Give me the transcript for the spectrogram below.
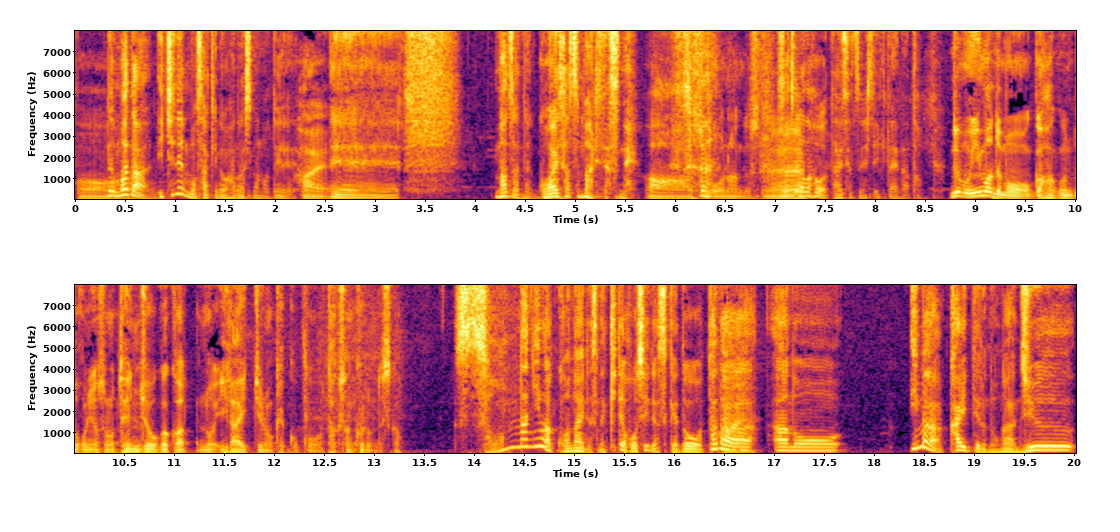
でもまだ1年も先の話なので、はい。えーまずはね、ご挨拶回りですね。ああそうなんですね そちらの方を大切にしていきたいなと。でも今でも画伯のところにはその天井画家の依頼っていうのは結構こうたくさん来るんですか？そんなには来ないですね。来てほしいですけど、ただ、はいあの、今書いてるのが12、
